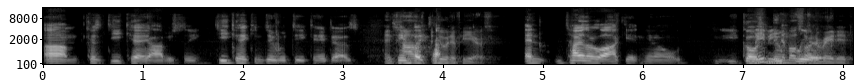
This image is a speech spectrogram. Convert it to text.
Um, because DK obviously DK can do what DK does, And Tyler like can do it for years. and Tyler Lockett, you know, he goes Maybe the most underrated.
